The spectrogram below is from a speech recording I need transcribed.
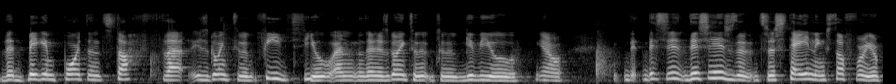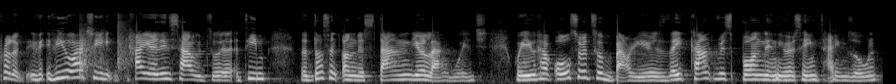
the big important stuff that is going to feed you and that is going to, to give you, you know, this is, this is the sustaining stuff for your product. If, if you actually hire this out to a team that doesn't understand your language, where you have all sorts of barriers, they can't respond in your same time zone,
